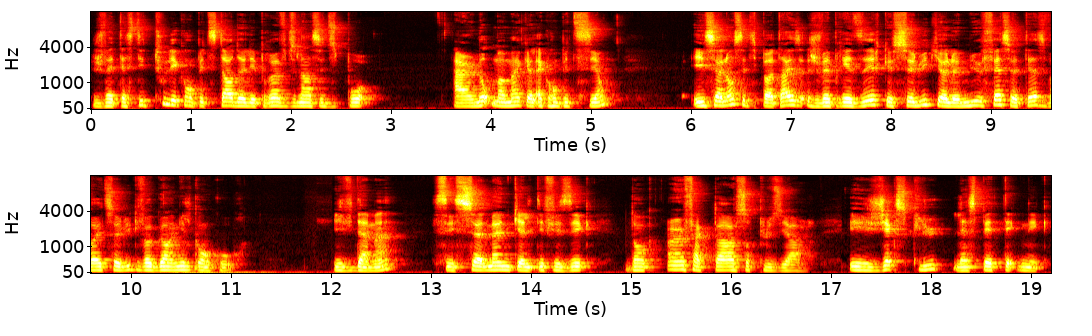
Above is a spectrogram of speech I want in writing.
je vais tester tous les compétiteurs de l'épreuve du lancer du poids à un autre moment que la compétition. Et selon cette hypothèse, je vais prédire que celui qui a le mieux fait ce test va être celui qui va gagner le concours. Évidemment, c'est seulement une qualité physique, donc un facteur sur plusieurs. Et j'exclus l'aspect technique,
